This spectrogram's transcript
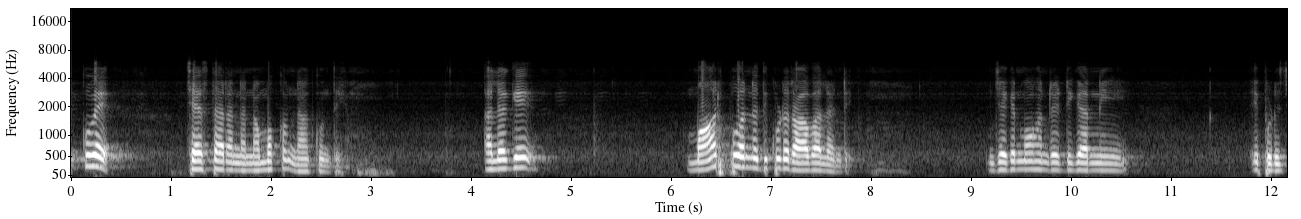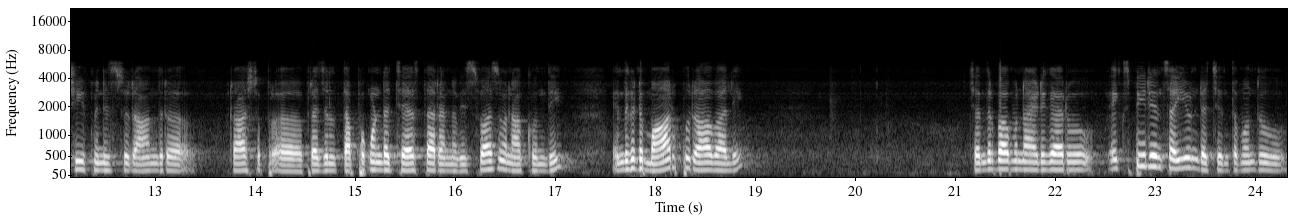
ఎక్కువే చేస్తారన్న నమ్మకం నాకుంది. అలాగే మార్పు అన్నది కూడా రావాలండి. జగన్మోహన్ రెడ్డి గారిని ఇప్పుడు చీఫ్ మినిస్టర్ ఆంధ్ర రాష్ట్ర ప్ర ప్రజలు తప్పకుండా చేస్తారన్న విశ్వాసం నాకుంది. ఎందుకంటే మార్పు రావాలి. చంద్రబాబు నాయుడు గారు ఎక్స్పీరియన్స్ అయ్యి ఉండొచ్చు. ఇంతకుముందు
